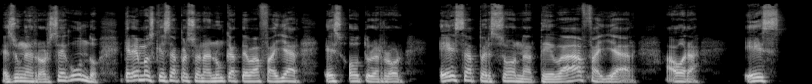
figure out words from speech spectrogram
Es un error. Segundo, creemos que esa persona nunca te va a fallar. Es otro error. Esa persona te va a fallar. Ahora, es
